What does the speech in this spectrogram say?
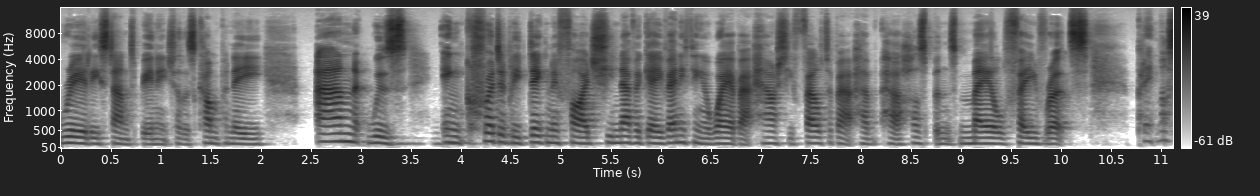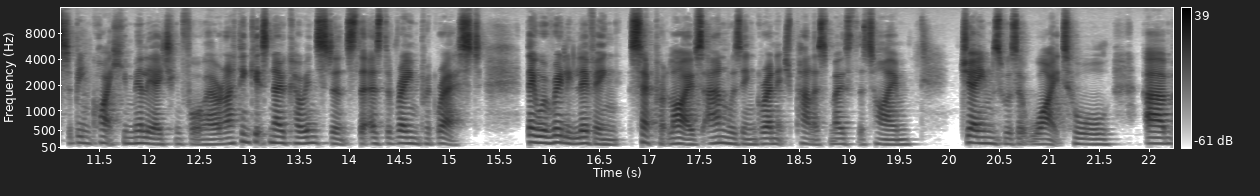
really stand to be in each other's company. Anne was incredibly dignified. She never gave anything away about how she felt about her, her husband's male favourites. But it must have been quite humiliating for her. And I think it's no coincidence that as the reign progressed, they were really living separate lives. Anne was in Greenwich Palace most of the time. James was at Whitehall. Um,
